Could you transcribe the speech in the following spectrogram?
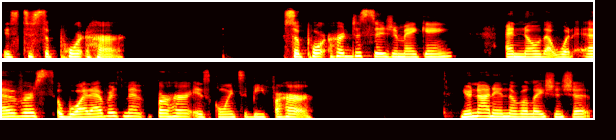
is to support her. Support her decision making and know that whatever whatever's meant for her is going to be for her. You're not in the relationship.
